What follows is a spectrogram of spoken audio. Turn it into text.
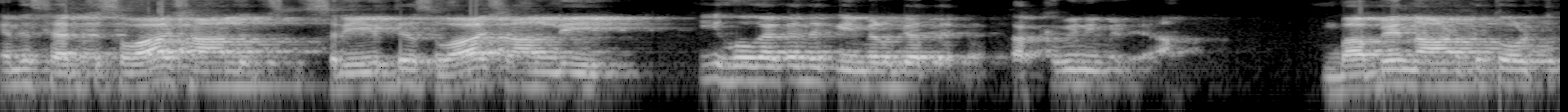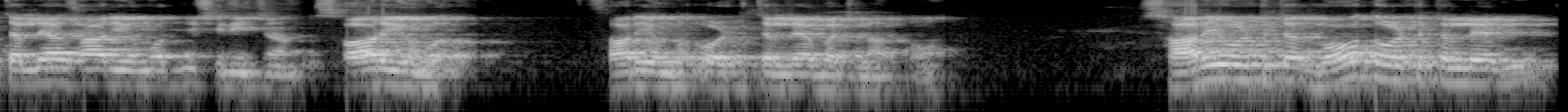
ਕਹਿੰਦੇ, ਸਿਰ 'ਚ ਸਵਾਹ ਛਾਨ ਸਰੀਰ ਤੇ ਸਵਾਹ ਛਾਨ ਲਈ ਕੀ ਹੋ ਗਿਆ? ਕਹਿੰਦੇ, ਕੀ ਮਿਲ ਗਿਆ ਤੈਨੂੰ? ਕੱਖ ਵੀ ਨਹੀਂ ਮਿਲਿਆ। ਬਾਬੇ ਨਾਨਕ ਤੋਂ ਉਲਟ ਚੱਲਿਆ, ਸਾਰੀ ਉਮਰ ਦੀ ਸ਼੍ਰੀ ਚੰਦ, ਸਾਰੀ ਉਮਰ ਸਾਰੀ ਉਮਰ ਉਲਟ ਚੱਲਿਆ ਬਚਨਾਂ ਤੋਂ। ਸਾਰੇ ਉਲਟ ਚੱਲ, ਬਹੁਤ ਉਲਟ ਚੱਲੇ ਜੀ।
